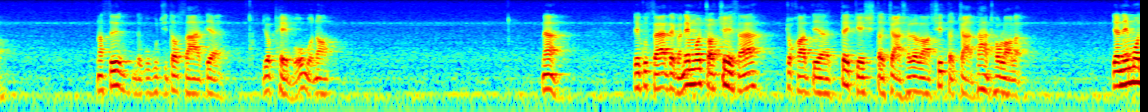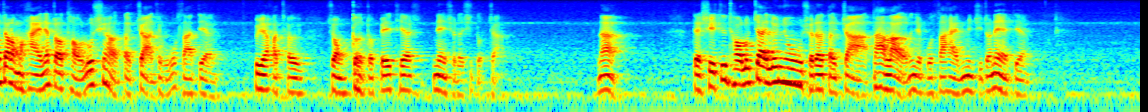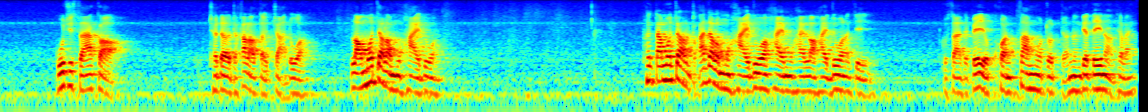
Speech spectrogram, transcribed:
นัซื้อเดี๋ยวกูกูจิตเอาซาเตียยเพบหมดนอนะเดี๋ยวกูซาแต่ก็เนี่ยมดจอเจซะจกขาเตียเตเกชตจ่าชะลอชิตจ่าด้านเท่าเราละยันนี้มดเจ้าเราหายเนี่ยจอเถ่ารู้เชี่ยวตจ่าจะกูซาเตียดูยาเขาเธอ nó bây giờ có bé chẳng sẵn bé tục khăn hay tiề yo chua khó có do nó sư được cũng chỉ tao xa tiề yo phê bố bộ nó nè để cũng xa để có nên mua cho chơi xa cho họ tiề để cái sự tự trả sẽ là sự tự trả ta thâu lọ là giờ nên mua cho là một hai nhá cho thầu lúc sẽ tự trả cho cũng xa tiề bây giờ họ chơi trong cơ tổ bê thế nên sẽ là sĩ tổ trả nè để sĩ tư thâu lúc chạy lúc nhu sẽ là tự trả ta lỡ nên chỉ của xã hội mình chỉ cho nè tiền cú chỉ xã cỏ chờ đợi tất cả là tự trả đùa lòng muốn cho lòng một hài đùa phân tâm muốn cho tất cả cho lòng một hài đùa hài một hài lò hài đùa là gì của xã thì bé có khoan ra một trò trở nên cho tên nào theo này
